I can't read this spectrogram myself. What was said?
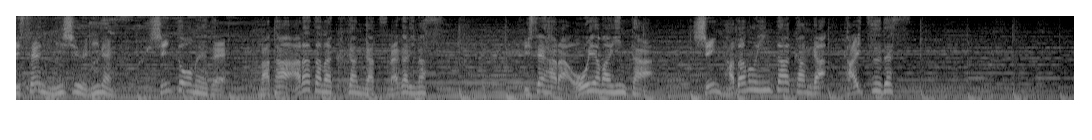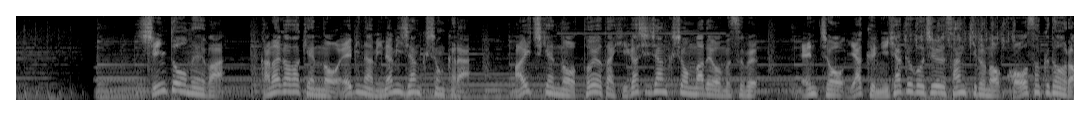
2022年新東名でまた新たな区間がつながります。伊勢原大山インター新秦野インター間が開通です。新東名は神奈川県の海老名南ジャンクションから愛知県の豊田東ジャンクションまでを結ぶ延長約253キロの高速道路。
